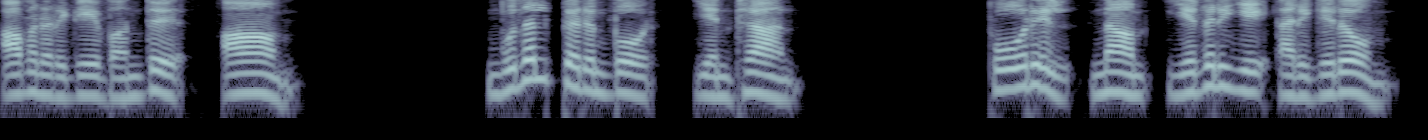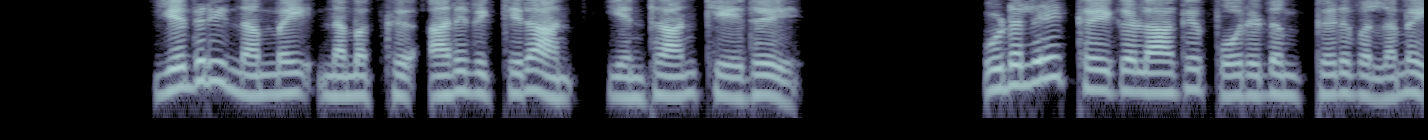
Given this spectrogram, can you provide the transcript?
அவனருகே வந்து ஆம் முதல் பெரும்போர் என்றான். போரில் நாம் எதிரியை அறிகிறோம். எதிரி நம்மை நமக்கு அறிவிக்கிறான் என்றான் கேது. உடலே கைகளாக போரிடும் பெருவல்லமை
